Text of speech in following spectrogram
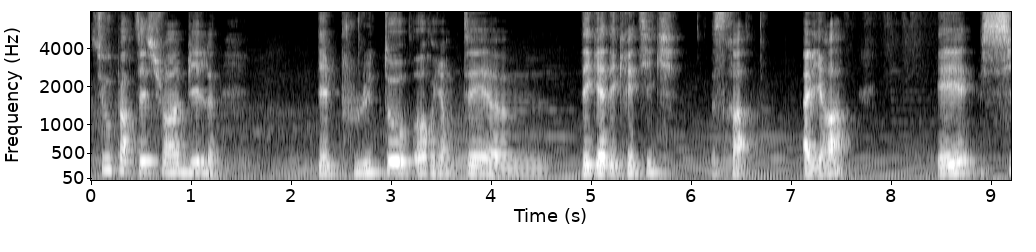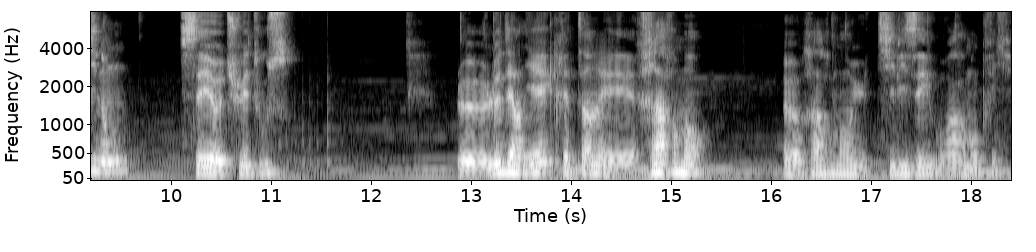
Si vous partez sur un build qui est plutôt orienté euh, dégâts des critiques, ce sera Alira. Et sinon, c'est tuer tous. Le, le dernier, crétin, est rarement, rarement utilisé ou rarement pris.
